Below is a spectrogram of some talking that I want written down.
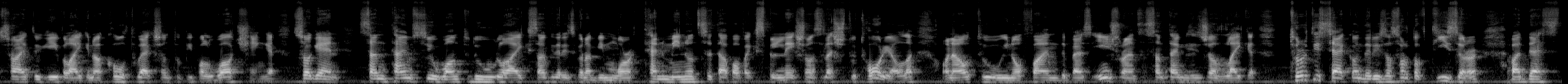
try to give like you know a call to action to people watching. So again sometimes you want to do like something that is going to be more 10 minutes type of explanation slash tutorial on how to you know find the best insurance. Sometimes it's just like 30 seconds, there is a sort of teaser, but that's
